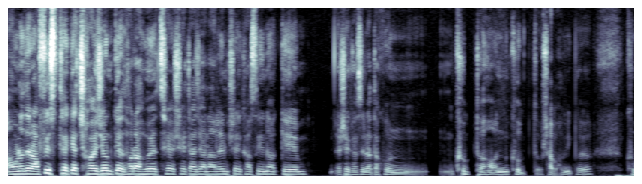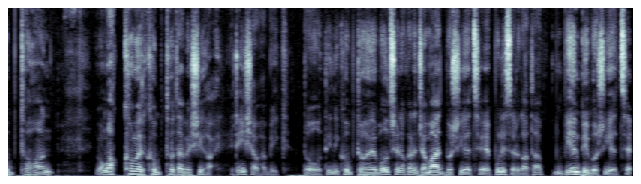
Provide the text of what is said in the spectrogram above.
আমাদের অফিস থেকে ছয়জনকে ধরা হয়েছে, সেটা জানালেন শেখ হাসিনাকে। শেখ হাসিনা তখন ক্ষুব্ধ হন, ক্ষুব্ধ স্বাভাবিকভাবে ক্ষুব্ধ হন এবং অক্ষমের ক্ষুব্ধতা বেশি হয়, এটাই স্বাভাবিক। তো তিনি ক্ষুব্ধ হয়ে বলছেন, ওখানে জামায়াত বসিয়েছে, পুলিশের কথা, বিএনপি বসিয়েছে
